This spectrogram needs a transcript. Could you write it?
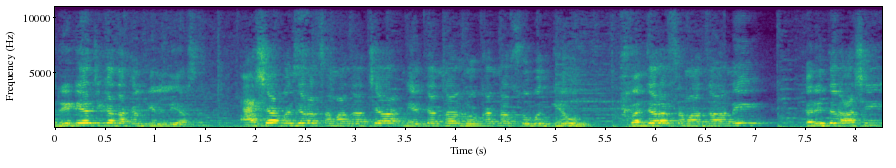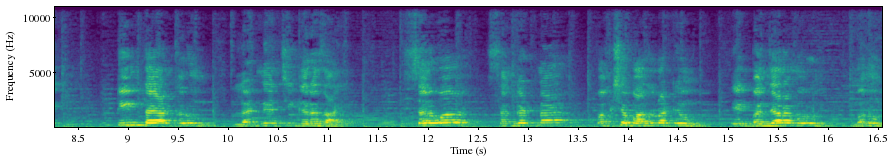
रिट याचिका दाखल केलेली असेल अशा बंजारा समाजाच्या नेत्यांना लोकांना सोबत घेऊन बंजारा समाजाने खरी तर अशी टीम तयार करून लढण्याची गरज आहे. सर्व संघटना पक्ष बाजूला ठेवून एक बंजारा म्हणून म्हणून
